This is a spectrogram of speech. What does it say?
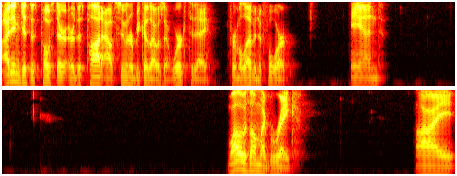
I didn't get this post or this pod out sooner because I was at work today from 11 to 4 and while I was on my break I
